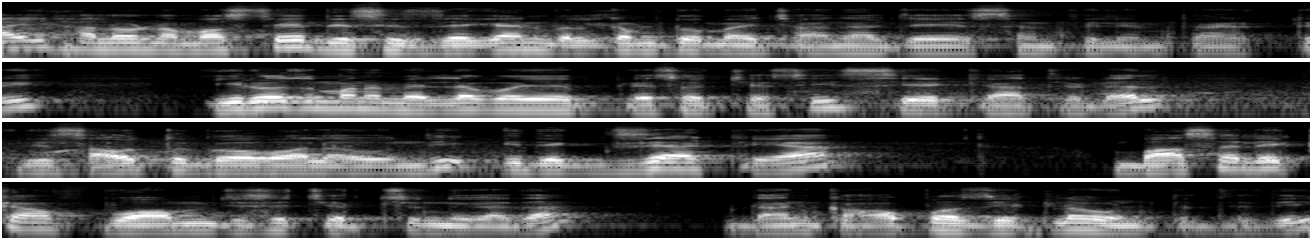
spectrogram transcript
హాయ్ హలో నమస్తే. This is Jagan welcome to my channel JSN film factory ఈరోజు మనం వెళ్ళబోయే ప్లేస్ వచ్చేసి సే క్యాథడ్రల్ ఇది సౌత్ గోవాలో ఉంది. ఇది ఎగ్జాక్ట్లీగా బాసలిక్ ఆఫ్ వామ్ చేసే చర్చ్ ఉంది కదా? దానికి ఆపోజిట్లో ఉంటుంది ఇది.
